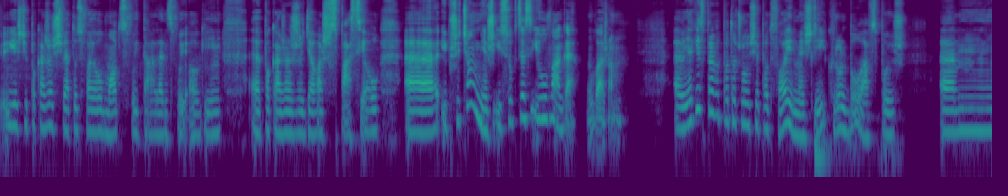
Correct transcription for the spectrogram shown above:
jeśli pokażesz światu swoją moc, swój talent, swój ogień, e, pokażesz, że działasz z pasją i przyciągniesz i sukces, i uwagę, uważam. Jakie sprawy potoczyły się po twojej myśli? Król Buław, spójrz. Em,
